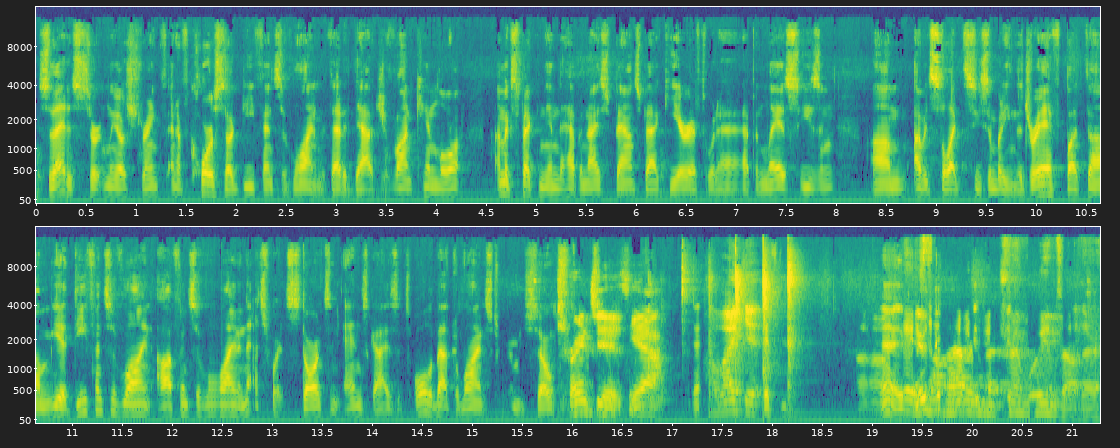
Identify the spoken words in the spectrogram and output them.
So that is certainly our strength, and of course our defensive line, without a doubt. Javon Kinlaw, I'm expecting him to have a nice bounce back year after what happened last season. Um, I would still like to see somebody in the draft, but um, yeah, defensive line, offensive line, and that's where it starts and ends, guys. It's all about the line of scrimmage. So, Trenches, yeah. I like it. Uh-huh. yeah, if Hey, you're it's not bad when you got Trent Williams out there.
